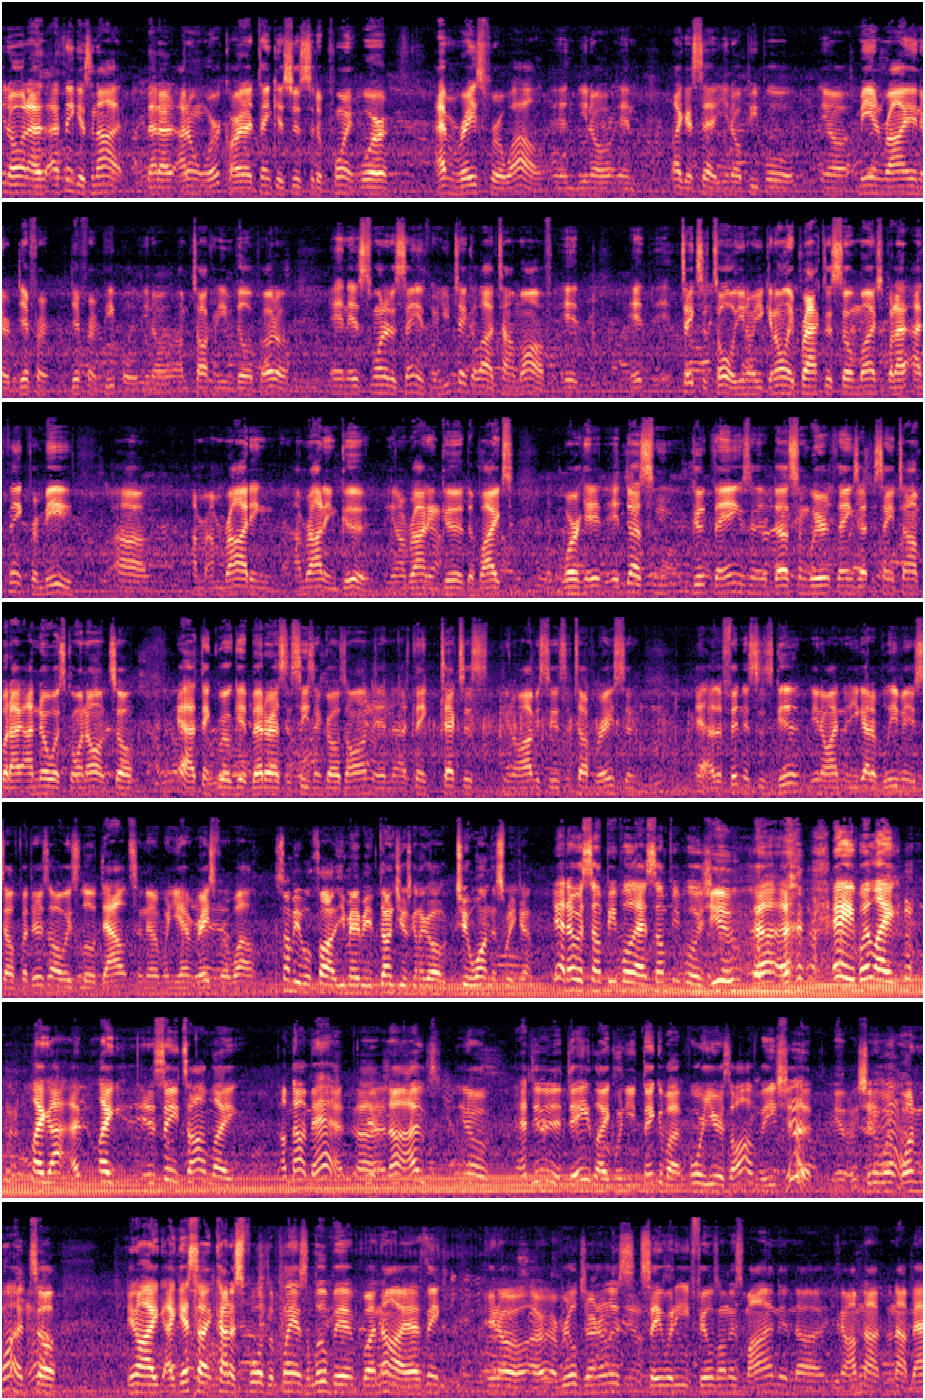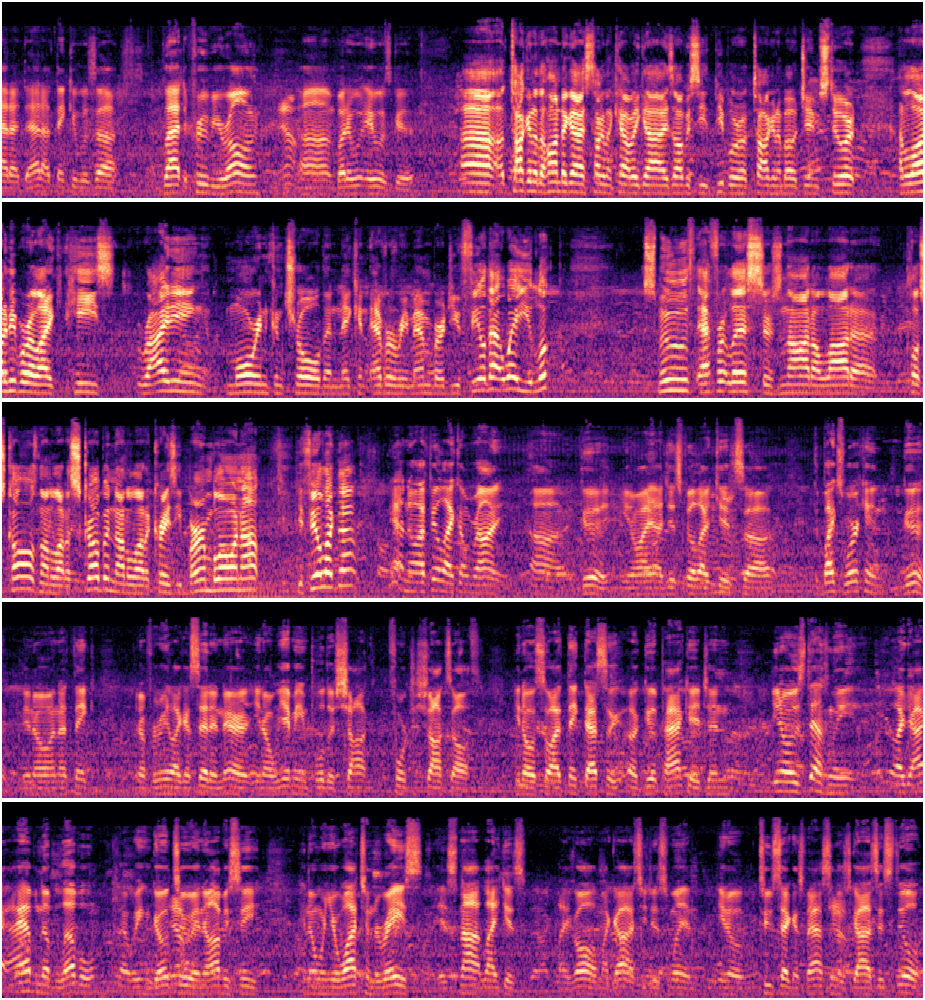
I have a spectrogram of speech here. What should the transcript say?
you know, and I, I think it's not that I, I don't work hard. I think it's just to the point where I haven't raced for a while, and you know, and like I said, you know, people, you know, me and Ryan are different, different people. You know, I'm talking even Villopoto, and it's one of the things when you take a lot of time off, it, it, it takes a toll. You know, you can only practice so much, but I, I think for me, uh, I'm, I'm riding, I'm riding good. You know, I'm riding good. The bikes work. It, it does some good things and it does some weird things at the same time. But I, I know what's going on. So, yeah, I think we'll get better as the season goes on. And I think Texas, you know, obviously it's a tough race, and yeah, the fitness is good. You know, I know you got to believe in yourself, but there's always little doubts, and when you haven't raced for a while. Some people thought you maybe Dungey was going to go two one this weekend. Yeah, there was some people that some people was you. Uh, hey, but like, like I like at the same time, like I'm not mad. Uh, yeah. no, I was, you know, at the end of the day, like when you think about four years off, he should, you know, he should have went one one. So, you know, I, I guess I kind of spoiled the plans a little bit, but no, I think you know, a, a, real journalist yeah. say what he feels on his mind, and uh, you know, I'm not I'm not mad at that. I think it was. Uh, I'm glad to prove you wrong, yeah. um, but it, it, was good. Uh, talking to the Honda guys, talking to the Cali guys, obviously people are talking about James Stewart, and a lot of people are like, he's riding more in control than they can ever remember. Do you feel that way? You look smooth, effortless. There's not a lot of close calls, not a lot of scrubbing, not a lot of crazy burn blowing up. Do you feel like that? Yeah, no, I feel like I'm riding uh, good. You know, I, I, just feel like it's uh, the bike's working good. You know, and I think you know for me, like I said in there, you know, we haven't even pulled a shock, fork of shocks off. You know, so I think that's a, a good package, and you know, it's definitely like I, I, have enough level that we can go yeah. to, and obviously. You know, when you're watching the race, it's not like it's like, oh my gosh, you just went, you know, two seconds faster than those guys. It's still,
